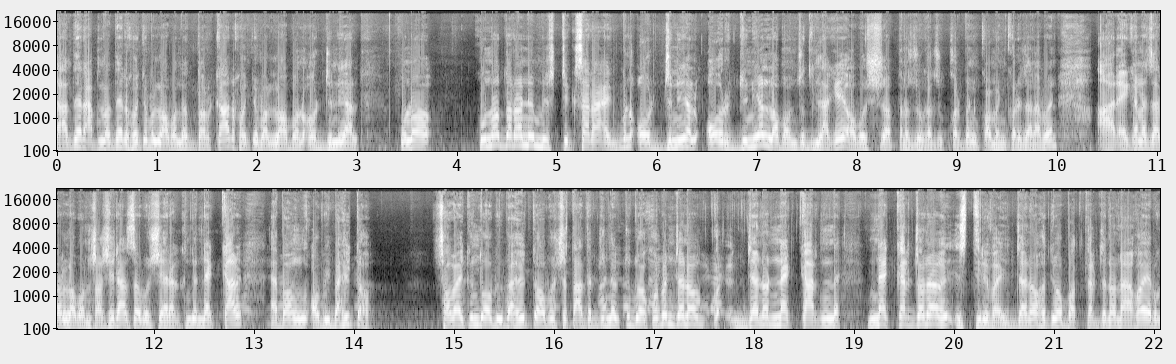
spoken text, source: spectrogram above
যাদের আপনাদের হয়তো লবণের দরকার হয়তো বা লবণ অরিজিনাল কোনো কোনো ধরনের মিস্টেক ছাড়া একদম অরিজিনাল অরিজিনাল লবণ যদি লাগে, অবশ্যই আপনারা যোগাযোগ করবেন কমেন্ট করে জানাবেন। আর এখানে যারা লবণ শাসীরা আছে, অবশ্যই এরা কিন্তু নেককার এবং অবিবাহিত। সবাই কিন্তু অবিবাহিত, অবশ্যই তাদের জন্য একটু দোয়া করবেন যেন যেন নেককার নেককার যেন স্ত্রী হয়, যেন হয়তো বৎকার যেন না হয় এবং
